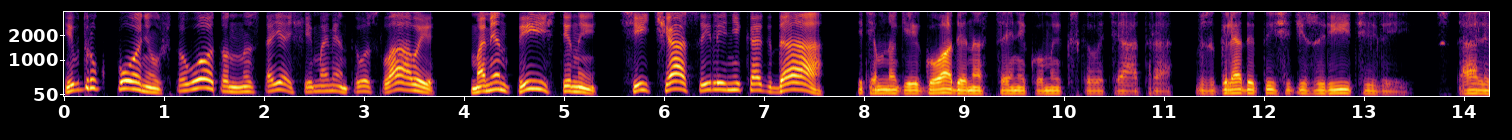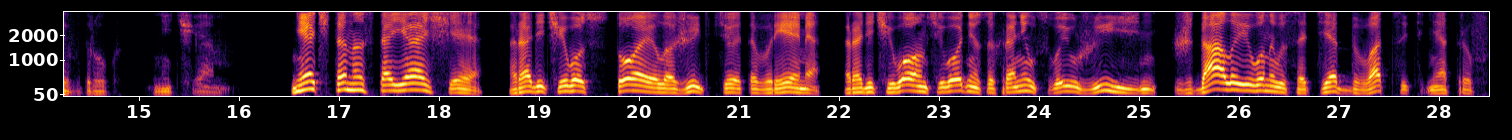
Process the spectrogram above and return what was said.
и вдруг понял, что вот он, настоящий момент его славы, момент истины, сейчас или никогда, и те многие годы на сцене Кумыкского театра, взгляды тысячи зрителей стали вдруг ничем. Нечто настоящее, ради чего стоило жить все это время, ради чего он сегодня сохранил свою жизнь, ждало его на высоте двадцать метров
